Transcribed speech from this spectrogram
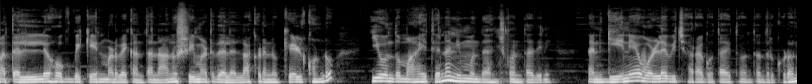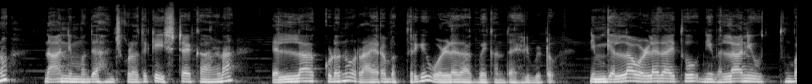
ಮತ್ತು ಅಲ್ಲೇ ಹೋಗ್ಬೇಕು, ಏನು ಮಾಡಬೇಕಂತ ನಾನು ಶ್ರೀಮಠದಲ್ಲಿ ಎಲ್ಲ ಕಡೆನೂ ಕೇಳಿಕೊಂಡು ಈ ಒಂದು ಮಾಹಿತಿಯನ್ನು ನಿಮ್ಮ ಮುಂದೆ ಹಂಚ್ಕೊತಾ ಇದ್ದೀನಿ. ನನಗೇನೇ ಒಳ್ಳೆ ವಿಚಾರ ಗೊತ್ತಾಯಿತು ಅಂತಂದ್ರೂ ಕೂಡ ನಾನು ನಿಮ್ಮ ಮುಂದೆ ಹಂಚ್ಕೊಳ್ಳೋದಕ್ಕೆ ಇಷ್ಟೇ ಕಾರಣ, ಎಲ್ಲ ಕೂಡ ರಾಯರ ಭಕ್ತರಿಗೆ ಒಳ್ಳೇದಾಗಬೇಕಂತ ಹೇಳಿಬಿಟ್ಟು. ನಿಮಗೆಲ್ಲ ಒಳ್ಳೇದಾಯಿತು, ನೀವೆಲ್ಲ ನೀವು ತುಂಬ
